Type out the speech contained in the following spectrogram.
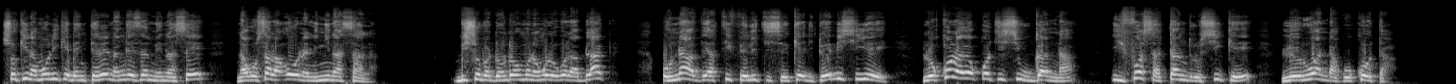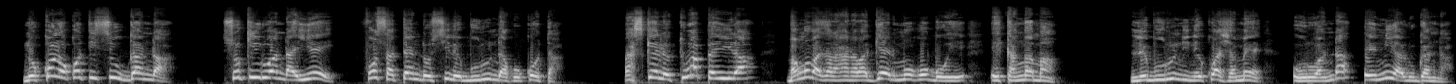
soki namoni ke baintere na ngai eza menace nakosala oyo nalingi nasala biso batondo omona yango lokola black on a averti félix tshisekedi. Toyebisi ye lokola yo okotisi uganda il faut s'attendre aussi ke le rwanda akokota lokola okotisi uganda soki rwanda ye faut s'attendre aussi le burundi akokota parce que les trois pays là bango boye le burundi ne croit jamais au rwanda et ni à l'uganda.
